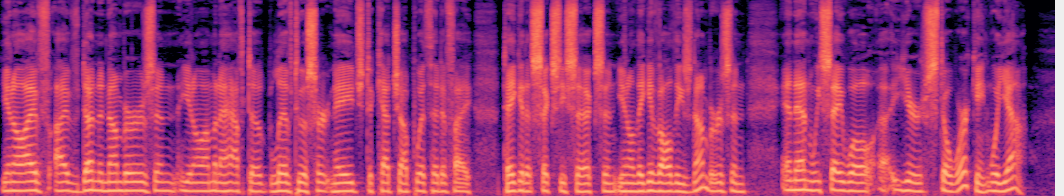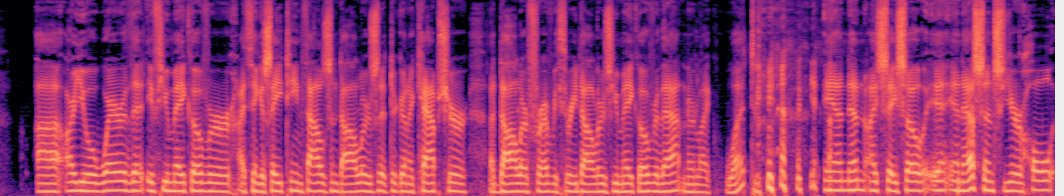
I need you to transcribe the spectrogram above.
you know I've I've done the numbers and you know I'm going to have to live to a certain age to catch up with it if I take it at 66." And you know they give all these numbers and and then we say, "Well, uh, you're still working." Well, yeah. Uh, are you aware that if you make over, I think it's eighteen thousand dollars, that they're going to capture a dollar for every three dollars you make over that? And they're like, "What?" yeah. And then I say, "So in, in essence, your whole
